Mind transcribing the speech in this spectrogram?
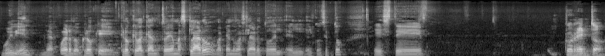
Muy bien, de acuerdo. Creo que, creo que va quedando todavía más claro, va quedando más claro todo el, concepto. Este... Correcto.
